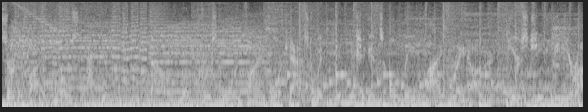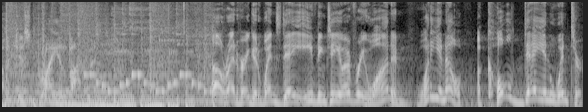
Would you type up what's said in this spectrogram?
certified most accurate. Now, your first Warn 5 forecast with Mid Michigan's only live radar. Here's Chief Meteorologist Bryan Bachman. All right, a very good Wednesday evening to you, everyone. And what do you know? A cold day in winter.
